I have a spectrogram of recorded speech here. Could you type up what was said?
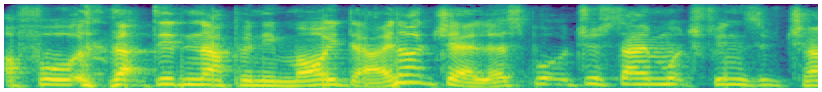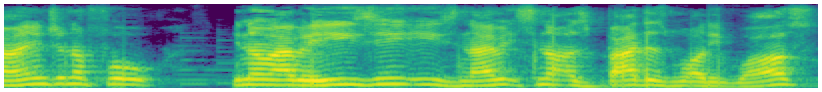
I thought that didn't happen in my day. Not jealous, but just how much things have changed, and I thought, you know how easy it is now. It's not as bad as what it was.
